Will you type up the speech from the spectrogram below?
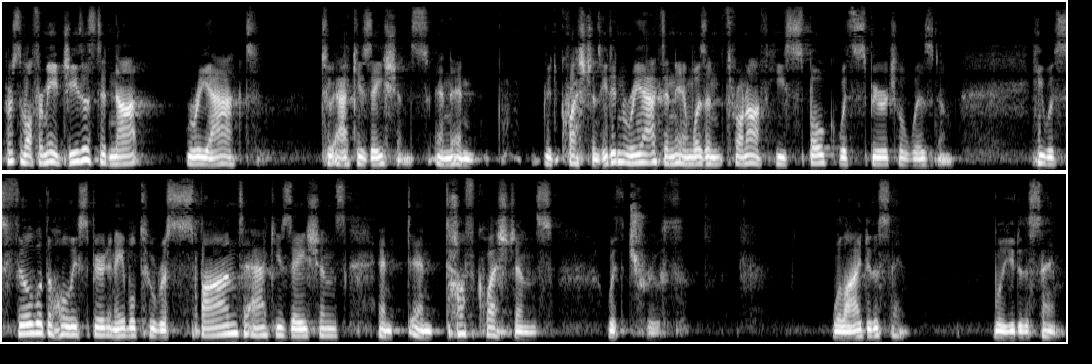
First of all, for me, Jesus did not react to accusations and, and questions. He didn't react and, and wasn't thrown off. He spoke with spiritual wisdom. He was filled with the Holy Spirit and able to respond to accusations and, and tough questions with truth. Will I do the same? Will you do the same?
